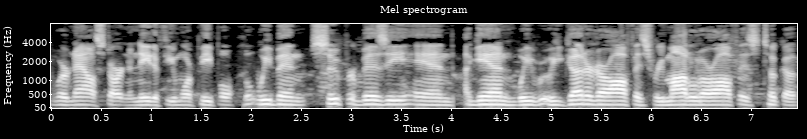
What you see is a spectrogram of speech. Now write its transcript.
we're now starting to need a few more people but we've been super busy and again we we gutted our office remodeled our office took a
